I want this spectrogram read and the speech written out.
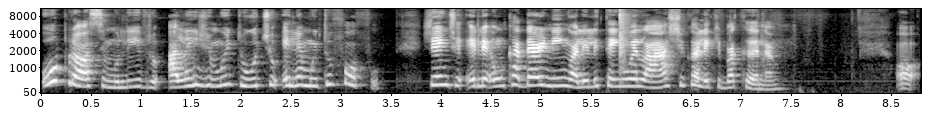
O próximo livro, além de muito útil, ele é muito fofo. Gente, ele é um caderninho, olha, ele tem o um elástico, olha que bacana. Ó,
